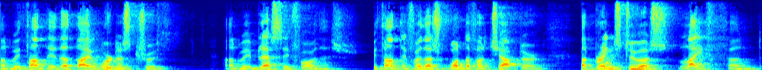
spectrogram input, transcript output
And we thank Thee that Thy word is truth, and we bless Thee for this. We thank Thee for this wonderful chapter that brings to us life and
